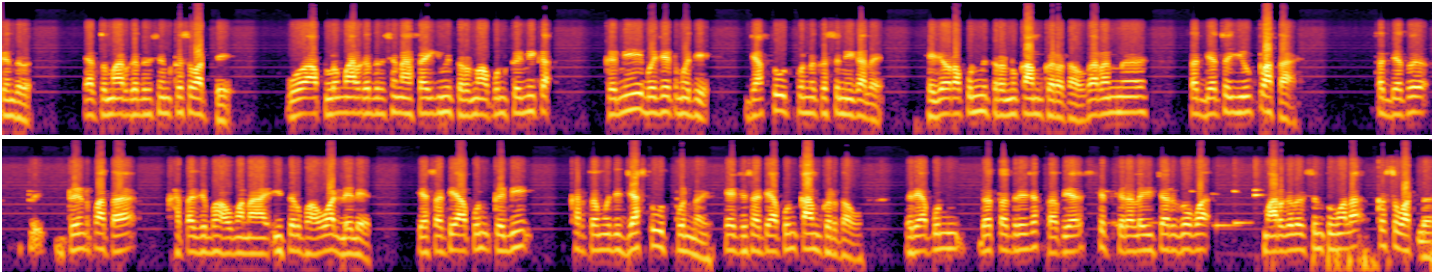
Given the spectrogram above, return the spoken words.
केंद्र याचं मार्गदर्शन कसं वाटते व आपलं मार्गदर्शन असं आहे की मित्रांनो आपण कमी का कमी बजेटमध्ये जास्त उत्पन्न कसं निघालंय? ह्याच्यावर आपण मित्रांनो काम करत आहोत. कारण सध्याचं युग पाहता सध्याचं ट्रेंड पाहता खताचे भाव म्हणा इतर भाव वाढलेले आहेत. त्यासाठी आपण कमी खर्चामध्ये जास्त उत्पन्न आहे. त्याच्यासाठी आपण काम करत आहोत. तरी आपण दत्तात्रय जगताप या शेतकऱ्याला विचार बाबा मार्गदर्शन तुम्हाला कसं वाटलं?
